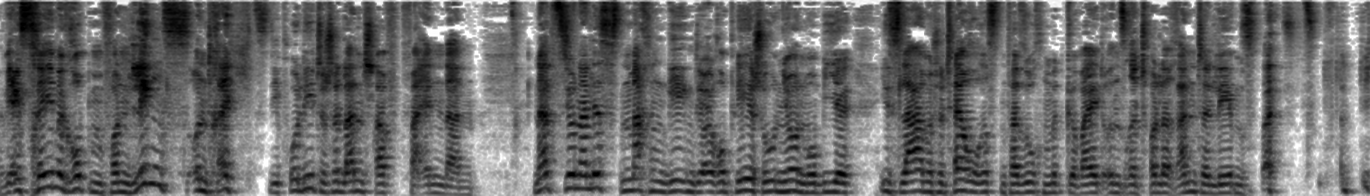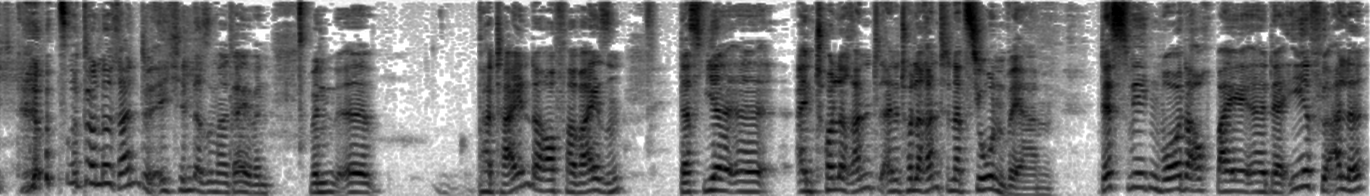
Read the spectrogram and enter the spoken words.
wie extreme Gruppen von links und rechts die politische Landschaft verändern. Nationalisten machen gegen die Europäische Union mobil. Islamische Terroristen versuchen mit Gewalt unsere tolerante Lebensweise zu vernichten. Unsere tolerante. Ich finde das immer geil, wenn, wenn äh, Parteien darauf verweisen, dass wir äh, ein tolerant, eine tolerante Nation wären. Deswegen wurde auch bei äh, der Ehe für alle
